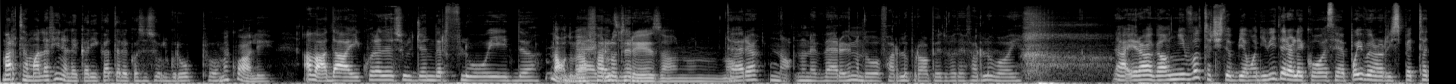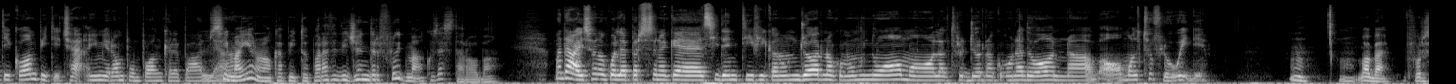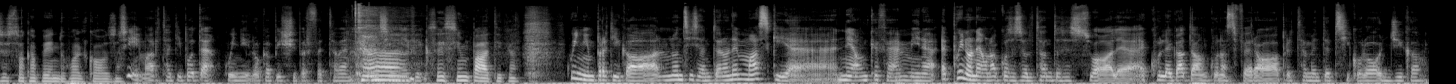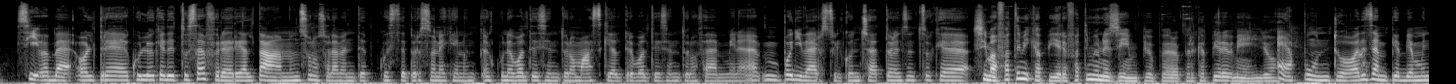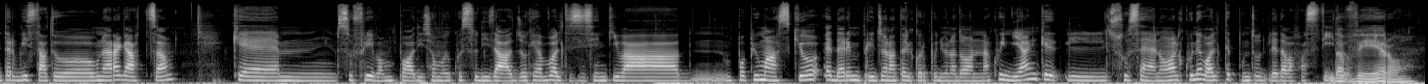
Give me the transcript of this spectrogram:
Marta, ma alla fine le caricate le cose sul gruppo? Ma quali? Ah va, dai, quella del- sul gender fluid. No, doveva magazine. farlo Teresa. non- no. Tere? No, non è vero, io non dovevo farlo proprio, dovete farlo voi. Dai, raga, ogni volta ci dobbiamo dividere le cose, poi voi non rispettate i compiti, cioè io mi rompo un po' anche le palle. Sì, eh. ma io non ho capito. Parlate di gender fluid, ma cos'è sta roba? Ma dai, sono quelle persone che si identificano un giorno come un uomo, l'altro giorno come una donna, boh, molto fluidi. Mm, vabbè, forse sto capendo qualcosa. Sì, Marta, tipo te, quindi lo capisci perfettamente cosa Ah, significa. sei simpatica. Quindi in pratica non si sentono né maschi e neanche femmine. E poi non è una cosa soltanto sessuale, è collegata anche a una sfera prettamente psicologica. Sì, vabbè, oltre a quello che ha detto Sephora, in realtà non sono solamente queste persone che non- alcune volte si sentono maschi, altre volte si sentono femmine. È un po' diverso il concetto, nel senso che... Sì, ma fatemi capire, fatemi un esempio per, per capire meglio. Eh, appunto, ad esempio abbiamo intervistato una ragazza che mh, soffriva un po', diciamo, di questo disagio, che a volte si sentiva mh, un po' più maschio ed era imprigionata nel corpo di una donna, quindi anche il suo seno alcune volte appunto le dava fastidio. Davvero?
